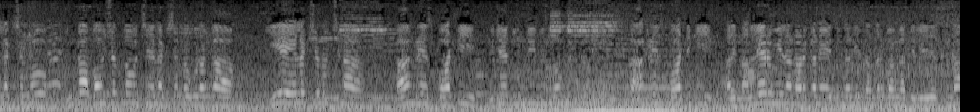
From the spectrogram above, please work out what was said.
ఎలక్షన్లో ఇంకా భవిష్యత్తులో వచ్చే ఎలక్షన్లో కూడా ఏ ఎలక్షన్ వచ్చినా కాంగ్రెస్ పార్టీ విజయ దుందీపి మోగిస్తుంది కాంగ్రెస్ పార్టీకి అది నల్లేరు మీద నడకనే అవుతుందని సందర్భంగా తెలియజేస్తున్నా.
